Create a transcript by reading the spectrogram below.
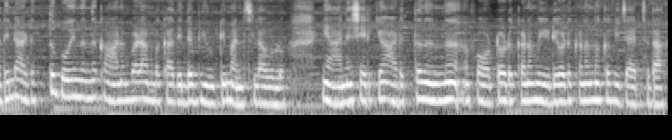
അതിന്റെ അടുത്ത് പോയി നിന്ന് കാണുമ്പോഴാണ് നമുക്ക് അതിന്റെ ബ്യൂട്ടി മനസ്സിലാവുള്ളൂ. ഞാൻ ശരിക്കും അടുത്ത് നിന്ന് ഫോട്ടോ എടുക്കണം വീഡിയോ എടുക്കണം എന്നൊക്കെ വിചാരിച്ചതാണ്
